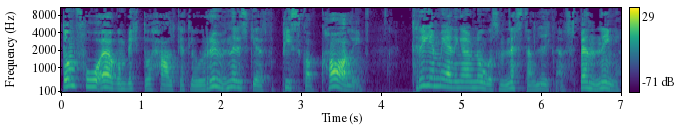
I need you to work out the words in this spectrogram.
De få ögonblick då Halkatla och Rune riskerar att få piska av Kali. Tre meningar av något som nästan liknar spänning.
